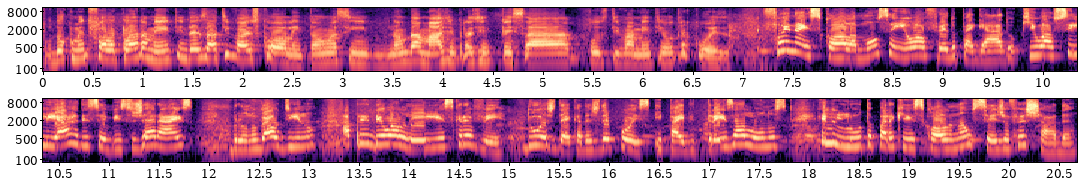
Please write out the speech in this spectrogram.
o documento fala claramente em desativar a escola. Então, assim, não dá margem para a gente pensar positivamente em outra coisa. Foi na escola Monsenhor Alfredo Pegado que o auxiliar de serviços gerais, Bruno Galdino, aprendeu a ler e escrever. Duas décadas depois, e pai de três alunos, ele luta para que a escola não seja fechada.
